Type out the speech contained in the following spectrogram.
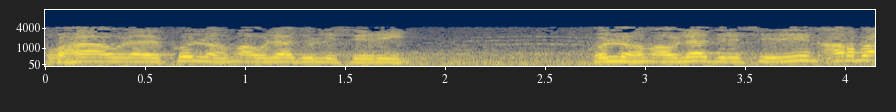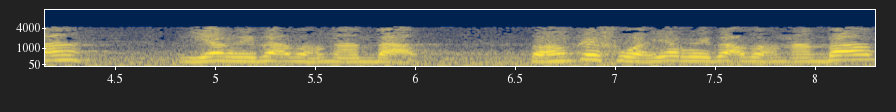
وهؤلاء كلهم أولاد لسيرين. كلهم أولاد لسيرين أربعة يروي بعضهم عن بعض. فهم إخوة يروي بعضهم عن بعض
